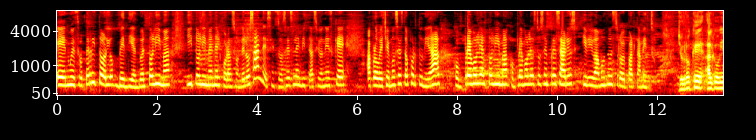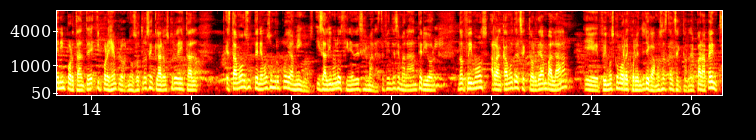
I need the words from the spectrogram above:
en nuestro territorio, vendiendo al Tolima y Tolima en el corazón de los Andes. Entonces la invitación es que aprovechemos esta oportunidad, comprémosle al Tolima, comprémosle a estos empresarios y vivamos nuestro departamento. Yo creo que algo bien importante, y por ejemplo, nosotros en Claro Oscuro Digital estamos, tenemos un grupo de amigos y salimos los fines de semana. Este fin de semana anterior sí. nos fuimos, arrancamos del sector de Ambalá, eh, fuimos como recorriendo y llegamos hasta el sector del parapente.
